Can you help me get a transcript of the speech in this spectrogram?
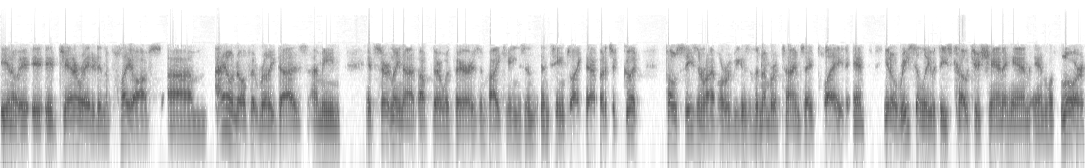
you know, it, it generated in the playoffs. Um, I don't know if it really does. I mean, it's certainly not up there with Bears and Vikings and, and teams like that, but it's a good postseason rivalry because of the number of times they played. And you know, recently with these coaches Shanahan and Lafleur,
